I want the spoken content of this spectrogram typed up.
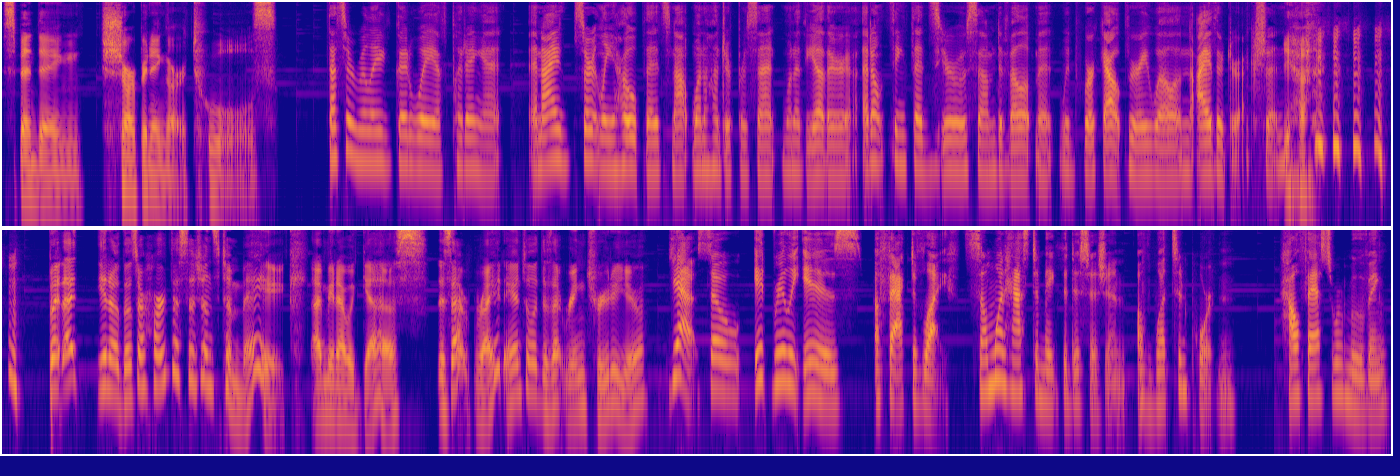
spending sharpening our tools? That's a really good way of putting it. And I certainly hope that it's not 100% one or the other. I don't think that zero sum development would work out very well in either direction. Yeah. But I, you know, those are hard decisions to make. I mean, I would guess. Is that right, Angela? Does that ring true to you? Yeah. So it really is a fact of life. Someone has to make the decision of what's important, how fast we're moving,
